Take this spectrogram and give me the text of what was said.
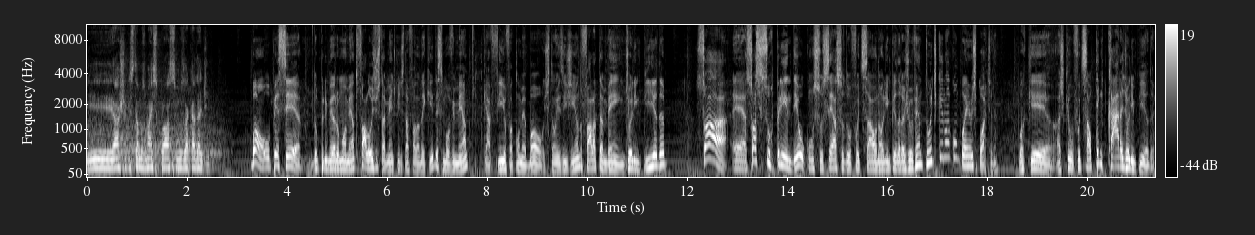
e acho que estamos mais próximos a cada dia. Bom, o PC do primeiro momento falou justamente o que a gente está falando aqui, desse movimento que a FIFA, a Comebol estão exigindo. Fala também de Olimpíada. Só, é, só se surpreendeu com o sucesso do futsal na Olimpíada da Juventude quem não acompanha o esporte, né? Porque acho que o futsal tem cara de Olimpíada.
